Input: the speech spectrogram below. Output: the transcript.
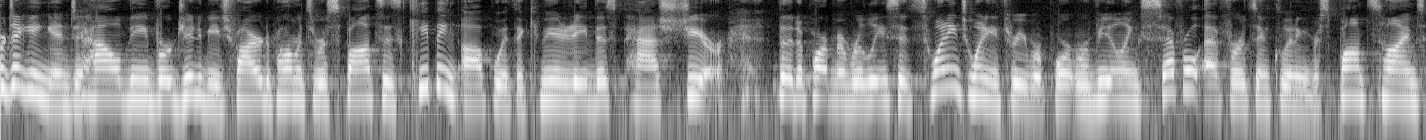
We're digging into how the Virginia Beach Fire Department's response is keeping up with the community this past year. The department released its 2023 report revealing several efforts, including response times,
